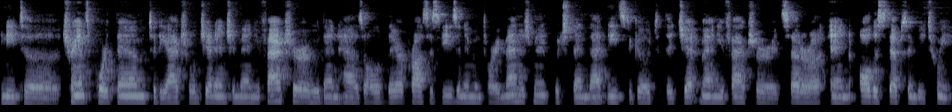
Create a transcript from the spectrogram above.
you need to transport them to the actual jet engine manufacturer, who then has all of their processes and inventory management, which then that needs to go to the jet manufacturer, et cetera, and all the steps in between.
